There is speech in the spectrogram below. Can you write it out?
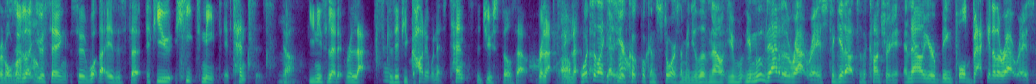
it'll so run like out. you were saying, so what that is is that if you heat meat, it tenses. Yeah. You need to let it relax because if you mm-hmm. cut it when it's tense, the juice spills out. Relaxing. Wow. lets What's that it like to spill see your cookbook in stores? I mean, you live now. You you moved out of the rat race to get out to the country, and now you're being pulled back into the rat race.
